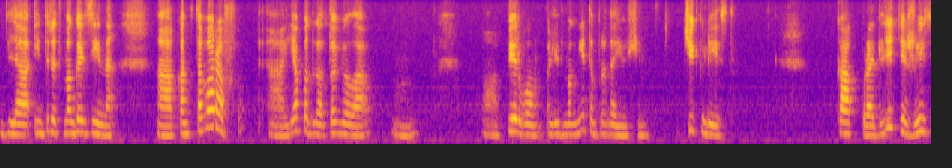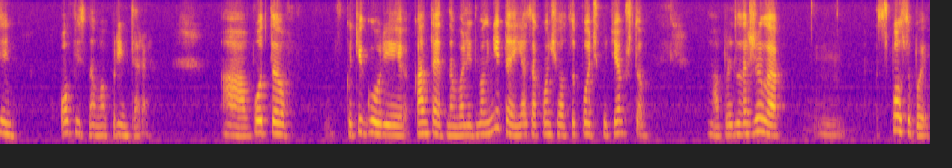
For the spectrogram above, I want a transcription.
Для интернет-магазина. А, констоваров а, я подготовила а, первым лид-магнитом продающим. Чек-лист. «Как продлить жизнь офисного принтера». Вот э, в категории контентного лид-магнита я закончила цепочку тем, что предложила способы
